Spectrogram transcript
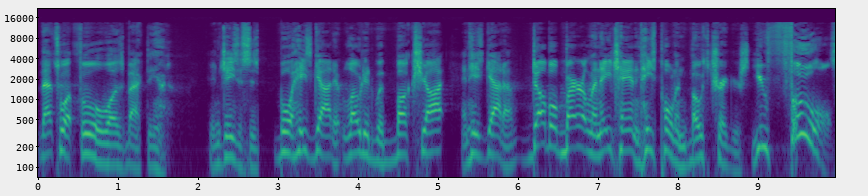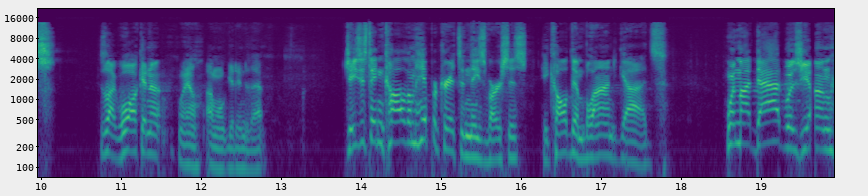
that's what fool was back then. And Jesus is, boy, he's got it loaded with buckshot, and he's got a double barrel in each hand, and he's pulling both triggers. You fools! It's like walking up, well, I won't get into that. Jesus didn't call them hypocrites in these verses. He called them blind guides. When my dad was young,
